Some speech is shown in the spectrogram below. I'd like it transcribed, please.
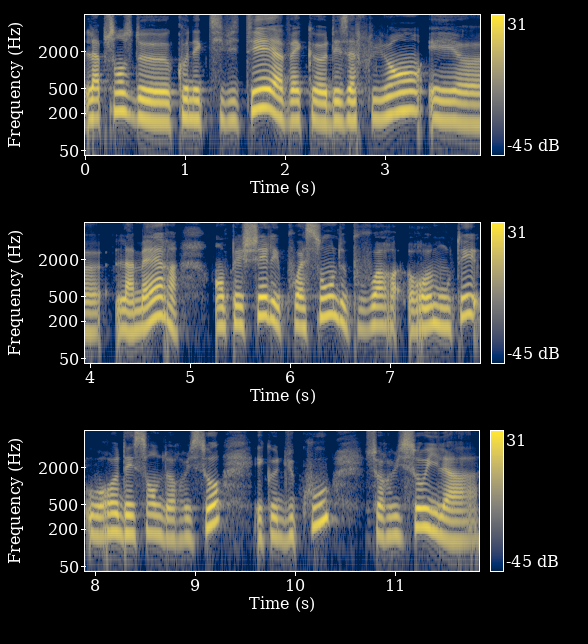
l'absence de connectivité avec euh, des affluents et euh, la mer empêchait les poissons de pouvoir remonter ou redescendre le ruisseau et que du coup, ce ruisseau, il a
